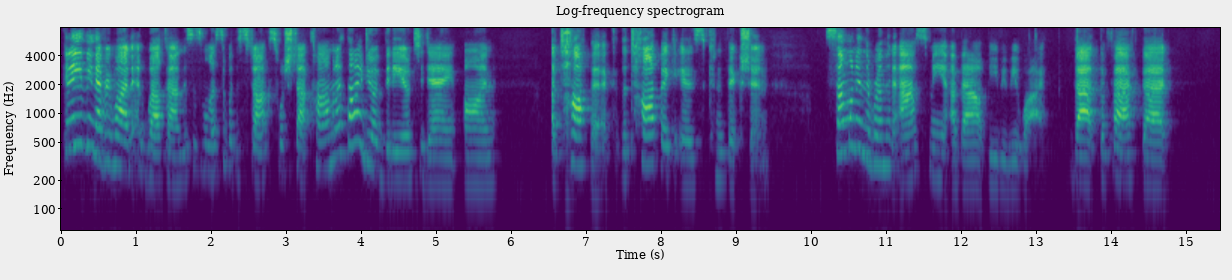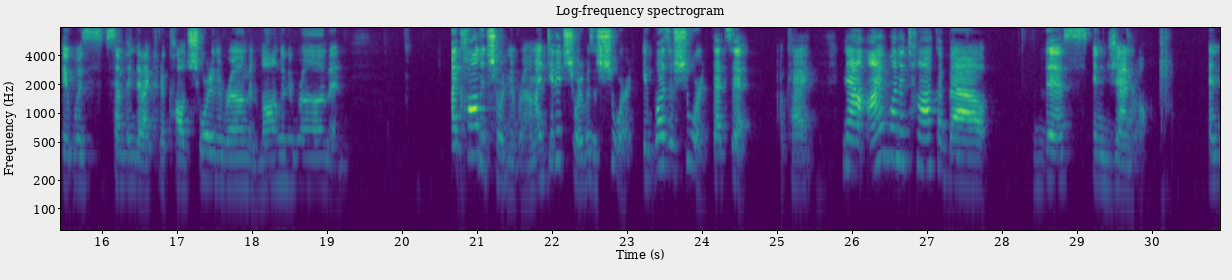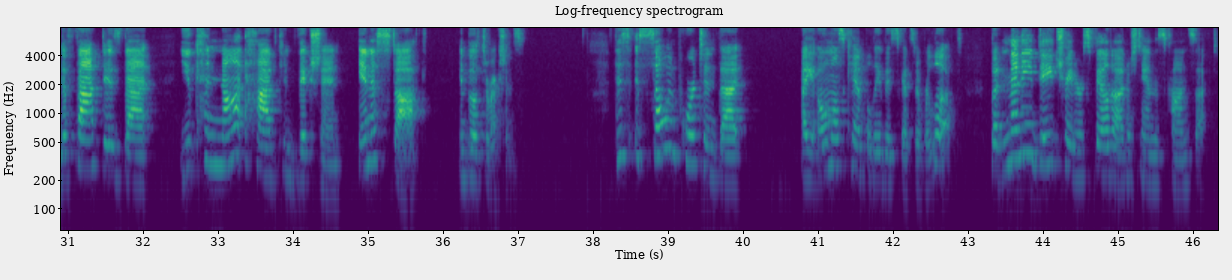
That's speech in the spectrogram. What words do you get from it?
Good evening, everyone, and welcome. This is Melissa with thestockswoosh.com, and I thought I'd do a video today on a topic. The topic is conviction. Someone in the room had asked me about BBBY, that the fact that it was something that I could have called short in the room and long in the room, and I called it short in the room. I did it short. It was a short. It was a short. That's it. Okay. Now I want to talk about this in general. And the fact is that you cannot have conviction in a stock in both directions. This is so important that I almost can't believe this gets overlooked. But many day traders fail to understand this concept.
